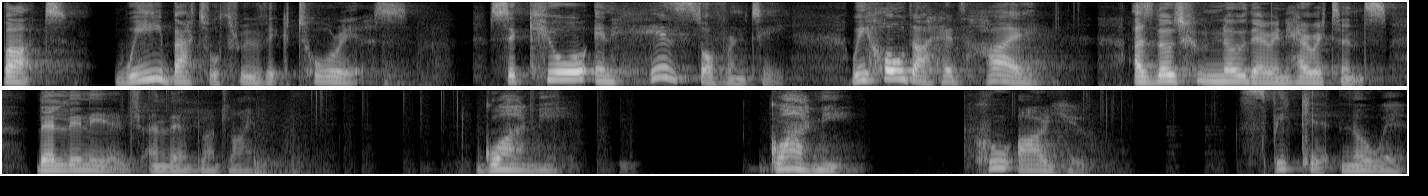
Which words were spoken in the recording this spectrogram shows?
But we battle through victorious, secure in His sovereignty. We hold our heads high as those who know their inheritance, their lineage, and their bloodline. Ggwe ani. Ggwe ani, who are you? Speak it, know it,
